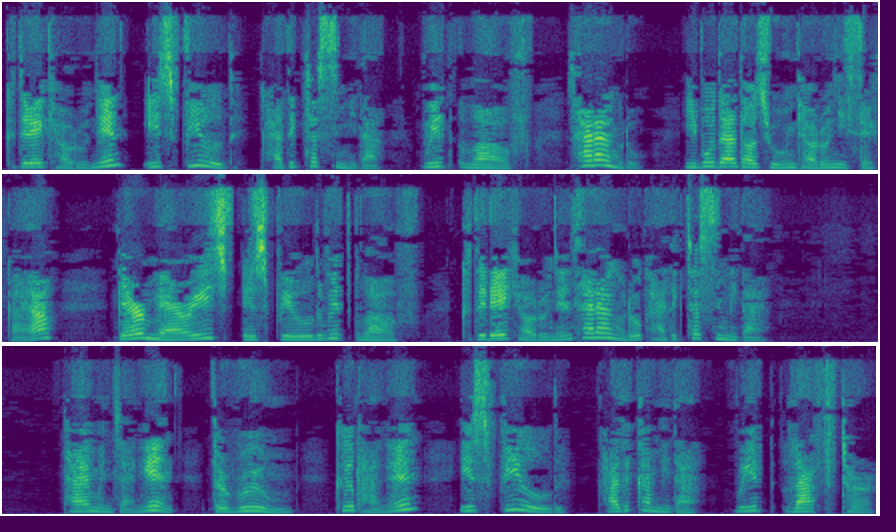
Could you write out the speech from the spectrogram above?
그들의 결혼은 is filled, 가득 찼습니다. with love, 사랑으로. 이보다 더 좋은 결혼이 있을까요? Their marriage is filled with love. 그들의 결혼은 사랑으로 가득 찼습니다. 다음 문장은 The room, 그 방은 is filled, 가득합니다. with laughter.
